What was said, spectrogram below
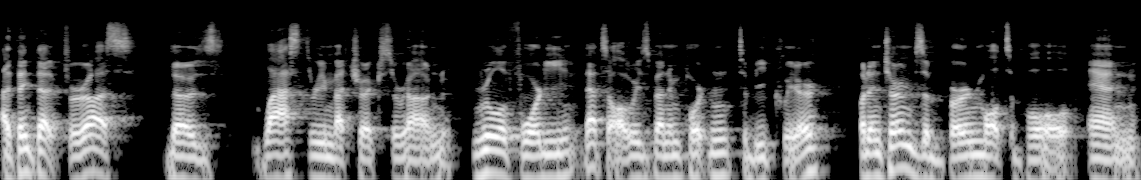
I think that for us, those last three metrics around rule of 40, that's always been important to be clear. But in terms of burn multiple and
